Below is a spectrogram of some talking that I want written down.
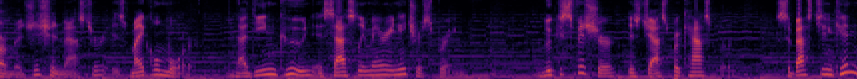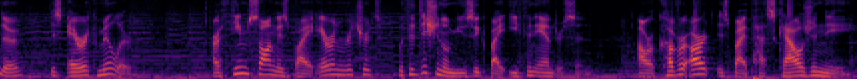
Our magician master is Michael Moore. Nadine Kühn is Sassly Mary Nature Spring. Lukas Fischer is Jasper Kasper. Sebastian Kinder is Erich Miller. Our theme song is by Aaron Richert with additional music by Ethan Andersen. Our cover art is by Pascal Jounais.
